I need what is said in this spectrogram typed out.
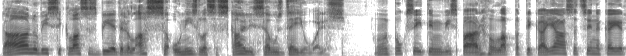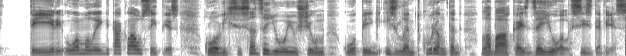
Tā nu visi klases biedri lasa un izlasa skaļi savus dzējoļus. Un puksītim vispār patikā jāsacina, ka ir tīri omulīgi tā klausīties, ko visi sadzējojuši un kopīgi izlemt, kuram tad labākais dzējolis izdevies.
